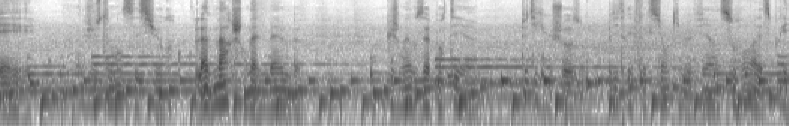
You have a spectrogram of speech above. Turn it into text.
Et justement c'est sur la marche en elle-même que j'aimerais vous apporter un petit quelque chose, une petite réflexion qui me vient souvent à l'esprit,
